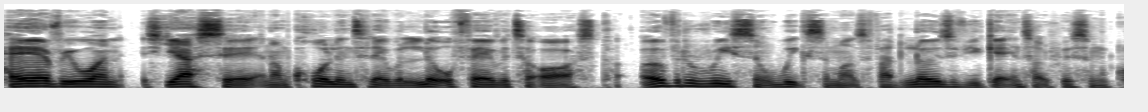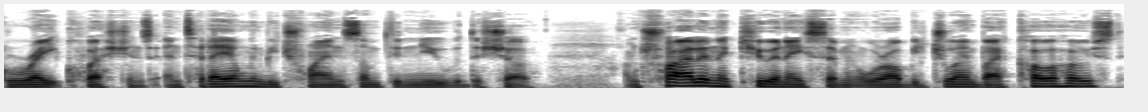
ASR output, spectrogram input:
Hey everyone, it's Yas here, and I'm calling today with a little favor to ask. Over the recent weeks and months, I've had loads of you get in touch with some great questions, and today I'm going to be trying something new with the show. I'm trialing a Q&A segment where I'll be joined by co-host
